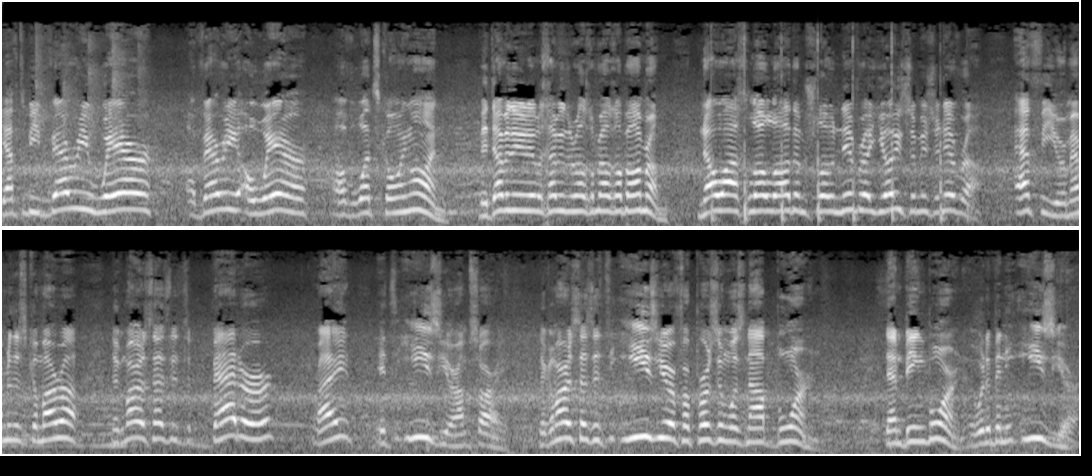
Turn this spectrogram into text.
You have to be very aware, uh, very aware of what's going on. Noach lo adam shlo nivra yoiser mishanivra. Effie, you remember this Gemara? The Gemara says it's better, right? It's easier. I'm sorry. The Gemara says it's easier if a person was not born than being born. It would have been easier.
